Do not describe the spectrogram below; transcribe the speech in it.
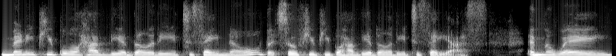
many people have the ability to say no, but so few people have the ability to say yes. And the way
